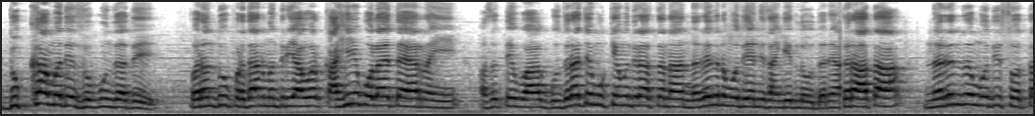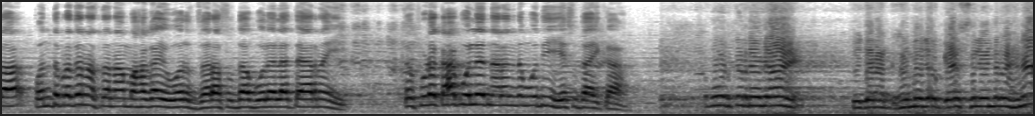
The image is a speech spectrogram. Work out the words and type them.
दुःखामध्ये झोपून जाते. परंतु प्रधानमंत्री यावर काहीही बोलायला तयार नाही. असं तेव्हा गुजरातचे मुख्यमंत्री असताना नरेंद्र मोदी यांनी सांगितलं होतं. तर आता नरेंद्र मोदी स्वतः पंतप्रधान असताना महागाईवर जरासुद्धा बोलायला तयार नाही. तर पुढे काय बोलले नरेंद्र मोदी हे सुद्धा ऐका. वोट करने जाए तो जरा घर में जो गैस सिलेंडर है ना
